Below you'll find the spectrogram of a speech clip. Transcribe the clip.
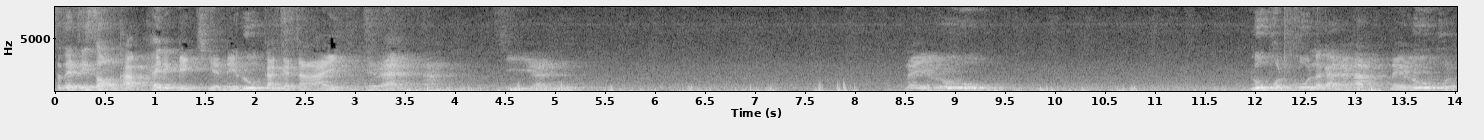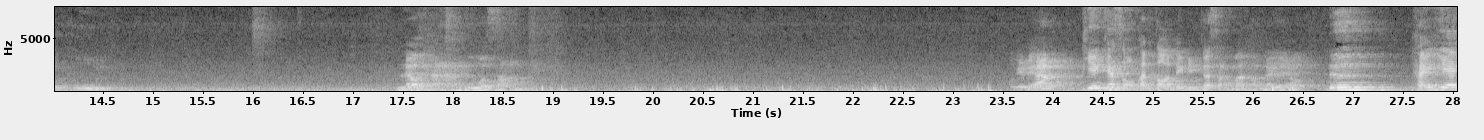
สเต็ปที่ 2 ครับ ให้เด็กๆเขียนในรูปการกระจาย เห็นไหมเขียน ในรูป รูปผลคูณแล้วกันนะครับ ในรูปผลคูณ แล้วหาตัวซ้ำโอเคไหมครับ เพียงแค่ 2 ขั้นตอนเด็กๆก็สามารถทำได้แล้ว 1. ให้แยก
